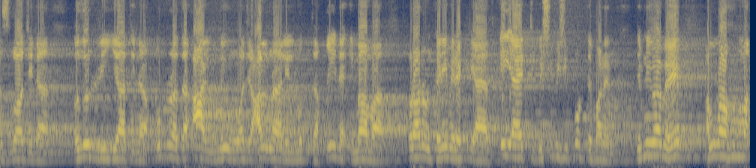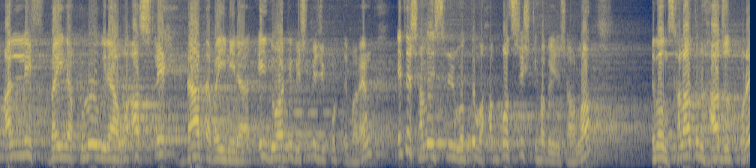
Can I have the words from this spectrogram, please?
আজওয়াজিনা ওযুররিয়াতিনা কুররাতা আয়ুনি ওয়াজআলনা লিল মুত্তাকিনা ইমামা। কোরআনুল করিমের একটি আয়াত, এই আয়াতটি বেশি বেশি পড়তে পারেন। তেমনিভাবে আল্লাহুম্মা আল্লিফ বাইনা কুলুবিনা ওয়া আসলিহ দাতা বাইনিনা, এই দোয়াটি বেশি বেশি পড়তে পারেন। এতে স্বামী স্ত্রীর মধ্যে মহাব্বত সৃষ্টি হবে ইনশাআল্লাহ। এবং সালাতুল হাজত পরে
